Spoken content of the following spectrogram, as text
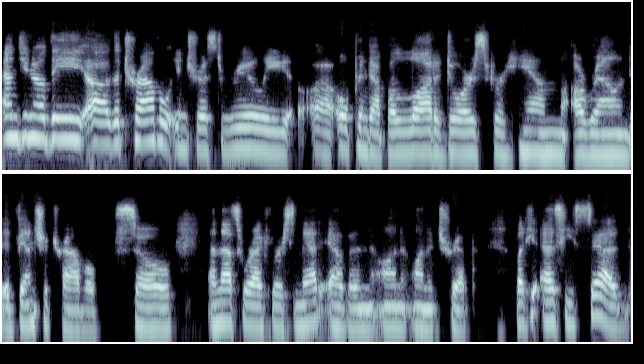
And you know the uh, the travel interest really uh, opened up a lot of doors for him around adventure travel. So, and that's where I first met Evan on on a trip. But he, as he said,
